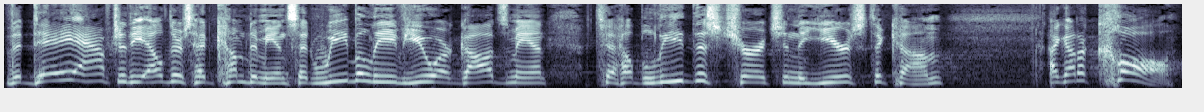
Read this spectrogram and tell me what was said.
the day after the elders had come to me and said, We believe you are God's man to help lead this church in the years to come, I got a call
